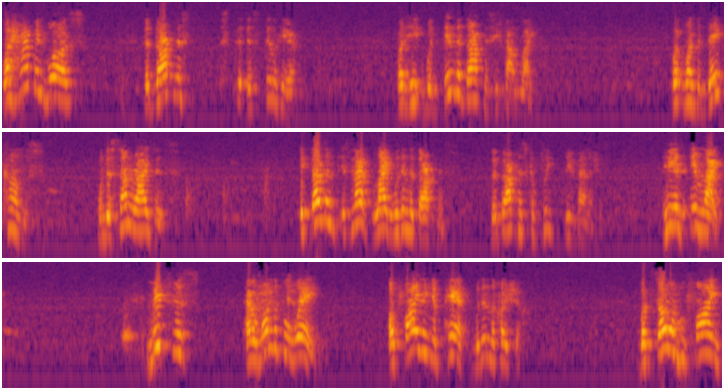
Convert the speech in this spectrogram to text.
What happened was the darkness st- is still here, but he within the darkness he found light. But when the day comes, when the sun rises, it doesn't, it's not light within the darkness. The darkness completely vanishes. He is in light. Mitzvahs have a wonderful way of finding a path within the Choshech. But someone who finds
